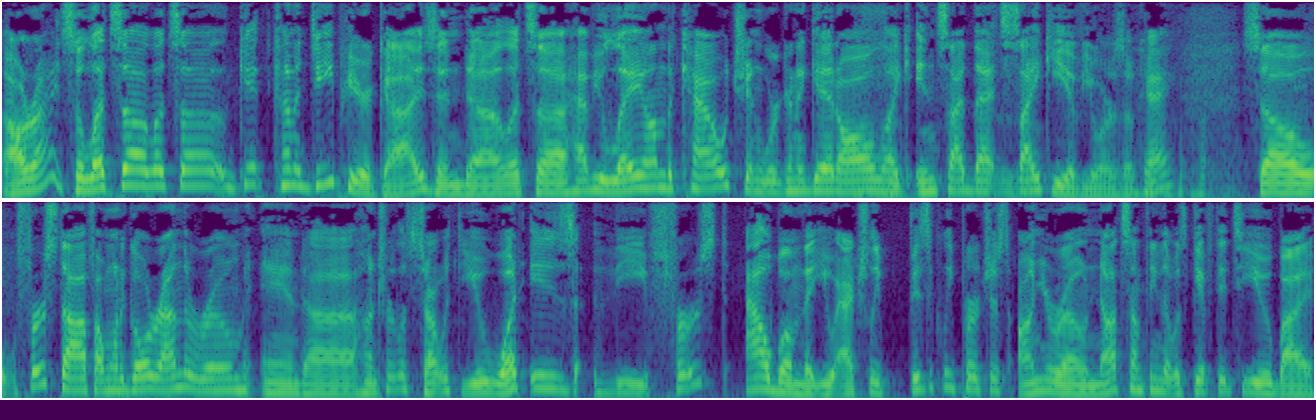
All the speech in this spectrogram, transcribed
All right, so let's uh let's uh get kind of deep here, guys, and uh let's uh have you lay on the couch, and we're gonna get all like inside that psyche of yours, okay? So first off, I want to go around the room, and uh Hunter, let's start with you. What is the first album that you actually physically purchased on your own, not something that was gifted to you by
